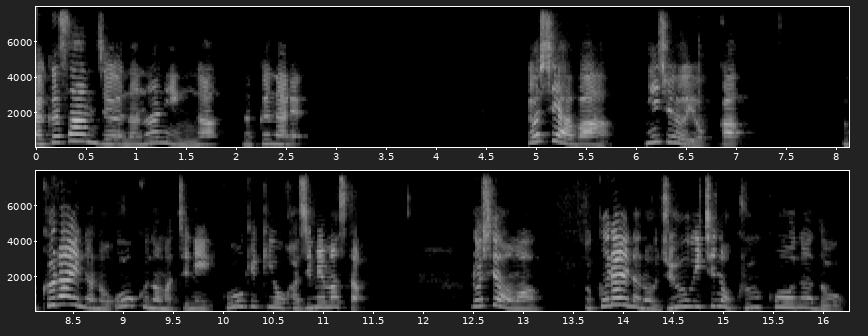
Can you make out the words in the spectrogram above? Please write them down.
137人が亡くなる。ロシアは24日、ウクライナの多くの町に攻撃を始めました。ロシアはウクライナの11の空港など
